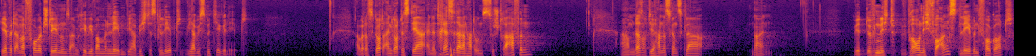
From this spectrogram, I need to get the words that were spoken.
Jeder wird einmal vor Gott stehen und sagen, okay, wie war mein Leben? Wie habe ich das gelebt? Wie habe ich es mit dir gelebt? Aber dass Gott ein Gott ist, der ein Interesse daran hat, uns zu strafen, ähm, da sagt Johannes ganz klar, nein. Wir, dürfen nicht, wir brauchen nicht vor Angst leben vor Gott,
